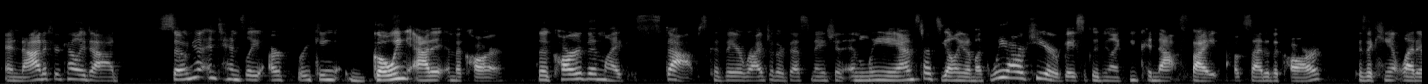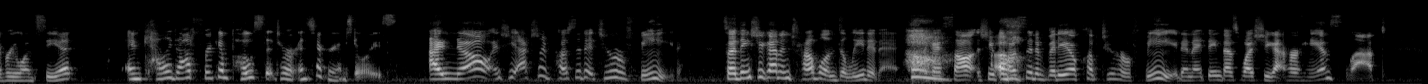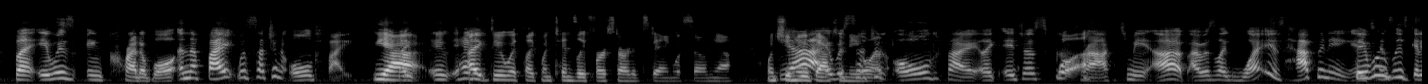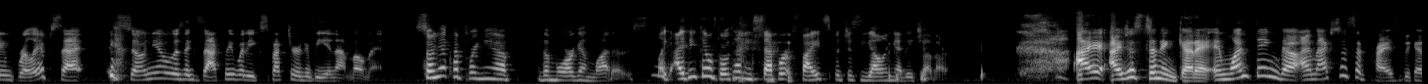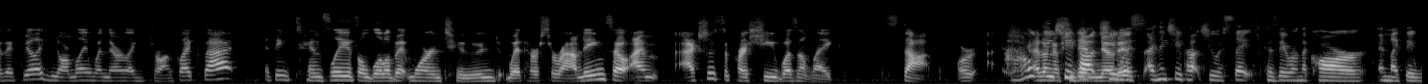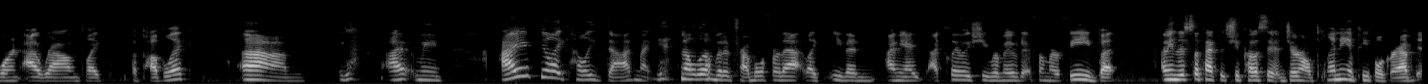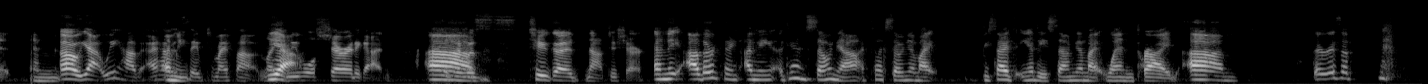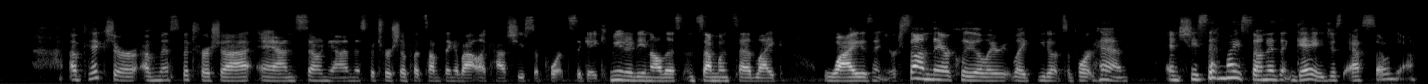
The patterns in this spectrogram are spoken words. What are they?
And not if you're Kelly Dodd. Sonja and Tinsley are freaking going at it in the car the car then like stops because they arrived at their destination and leanne starts yelling at them like we are here basically being like you cannot fight outside of the car because they can't let everyone see it and kelly dodd freaking posted it to her instagram stories I know, and she actually posted it to her feed. So I think she got in trouble and deleted it. Like I saw, she posted a video clip to her feed, and I think that's why she got her hands slapped. But it was incredible, and the fight was such an old fight. yeah Like, it had I- to do with like when tinsley first started staying with sonja when she yeah, moved back to New York. it was such an old fight. Like it just Well- cracked me up. I was like, "What is happening?" And They were- Tinsley's getting really upset, and Sonja was exactly what he expected her to be in that moment. sonja kept bringing up the morgan letters like i think they were both having separate fights but just yelling at each other I I just didn't get it. And one thing though, I'm actually surprised because I feel like normally when they're like drunk like that, I think Tinsley is a little bit more in tuned with her surroundings. So I'm actually surprised she wasn't like stop or I, don't know if she, didn't she notice. was. I think she thought she was safe because they were in the car and like they weren't around like the public. Um, yeah, I mean, I feel like Kelly Dodd might get in a little bit of trouble for that. Like, even I mean, I, I clearly she removed it from her feed, but I mean, just the fact that she posted it in general, plenty of people grabbed it, and Oh yeah, we have it. I have mean, it saved to my phone. Like yeah. we will share it again. um, it was too good not to share. And the other thing, I mean, again, Sonja, I feel like Sonja might, besides Andy, Sonja might win Pride. Um, there is a a picture of Miss Patricia and Sonja. And Miss Patricia put something about like how she supports the gay community and all this. And someone said like, "Why isn't your son there? Clearly, like you don't support him." And she said, "My son isn't gay. Just ask Sonja."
